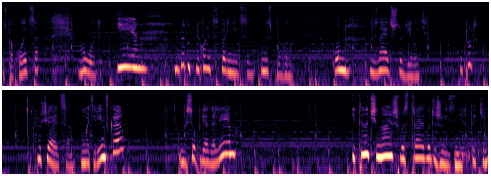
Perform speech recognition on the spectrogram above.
успокоиться. Вот. И ребенок приходит из больницы, он испуган, он не знает, что делать. И тут включается материнская, мы все преодолеем, и ты начинаешь выстраивать жизнь таким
